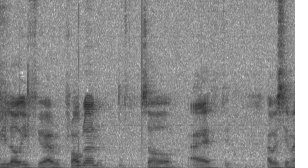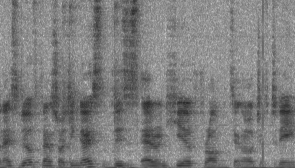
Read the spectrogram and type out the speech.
below if you have a problem. So I I will see you in my next video. Thanks for watching guys. This is Aaron here from Technology of Today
